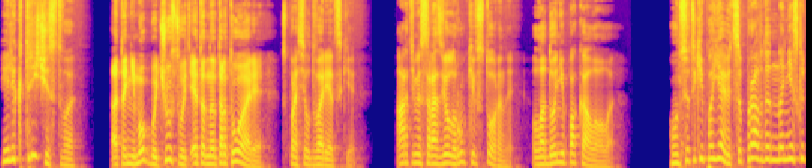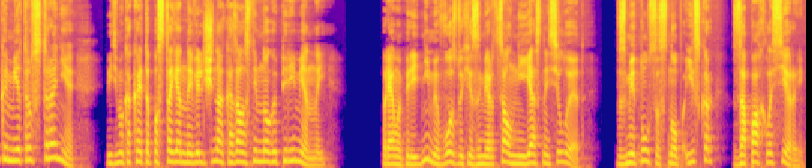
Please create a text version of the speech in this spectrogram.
«Электричество!» «А ты не мог бы чувствовать это на тротуаре?» — спросил Дворецкий. Артемис развел руки в стороны, ладони покалывало. «Он все-таки появится, правда, на несколько метров в стороне. Видимо, какая-то постоянная величина оказалась немного переменной». Прямо перед ними в воздухе замерцал неясный силуэт. Взметнулся сноп искр, запахло серой.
